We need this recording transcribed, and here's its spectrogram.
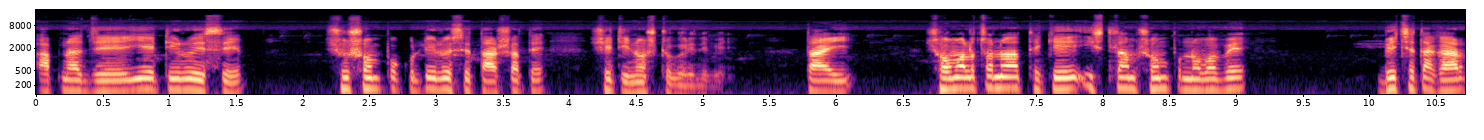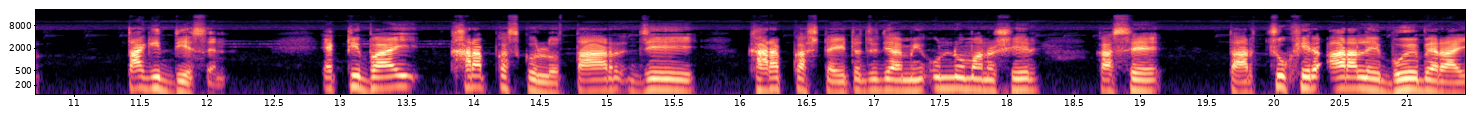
আপনার যে ইয়েটি রয়েছে, সুসম্পর্কটি রয়েছে তার সাথে সেটি নষ্ট করে দেবে। তাই সমালোচনা থেকে ইসলাম সম্পূর্ণভাবে বেঁচে থাকার তাগিদ দিয়েছেন। একটি ভাই খারাপ কাজ করল, তার যে খারাপ কাজটা, এটা যদি আমি অন্য মানুষের কাছে তার চোখের আড়ালে বয়ে বেড়াই,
